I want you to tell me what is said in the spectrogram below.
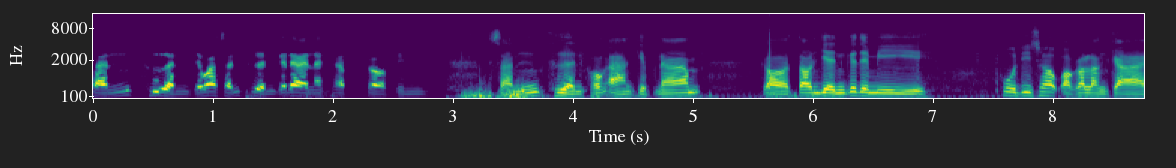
สันเขื่อนจะว่าสันเขื่อนก็ได้นะครับ ก็เป็นสันเขื่อนของอ่างเก็บน้ำก็ตอนเย็นก็จะมี ผู้ที่ชอบออกกำลังกาย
